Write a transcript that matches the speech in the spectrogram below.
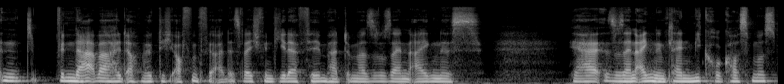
und bin da aber halt auch wirklich offen für alles, weil ich finde, jeder Film hat immer so sein eigenes, ja, so seinen eigenen kleinen Mikrokosmos.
